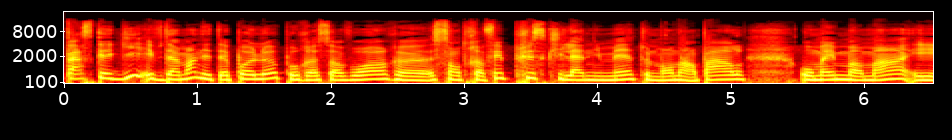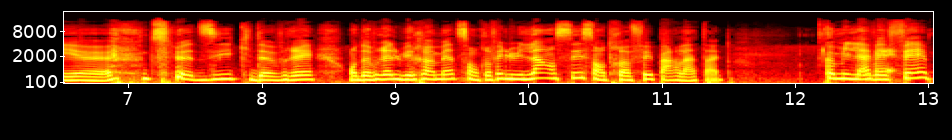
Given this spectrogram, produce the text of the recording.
parce que Guy, évidemment, n'était pas là pour recevoir son trophée puisqu'il animait, tout le monde en parle, au même moment. Et tu as dit qu'il devrait on devrait lui remettre son trophée, lui lancer son trophée par la tête. Comme il l'avait fait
